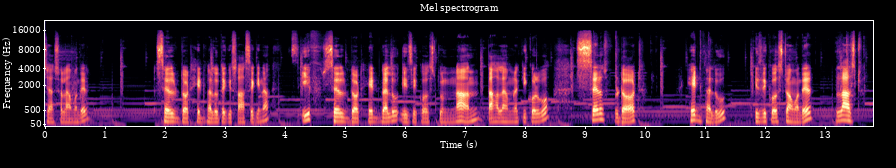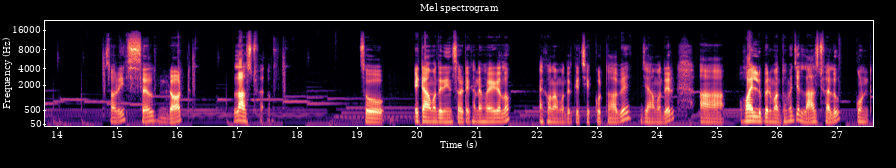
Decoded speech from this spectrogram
যে আসলে আমাদের সেলফ ডট হেড ভ্যালুতে কিছু আছে কিনা। If self dot head value is equals to none তাহলে আমরা কি করব? Self dot head value is equals to আমাদের last sorry self dot last value so এটা আমাদের ইনসার্ট এখানে হয়ে গেল। এখন আমাদেরকে চেক করতে হবে যে আমাদের হোয়াইল লুপের মাধ্যমে যে লাস্ট ভ্যালু কোনটা?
